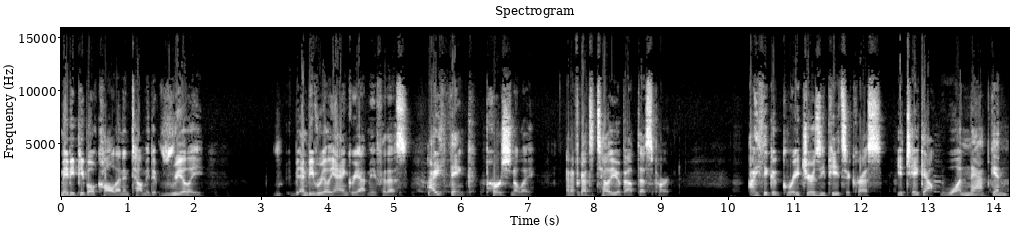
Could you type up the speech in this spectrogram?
Maybe people will call in and tell me that really and be really angry at me for this. I think personally, and I forgot to tell you about this part. I think a great Jersey pizza, Chris, you take out one napkin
